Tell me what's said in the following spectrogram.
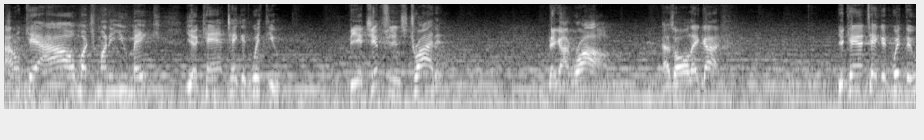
I don't care how much money you make, you can't take it with you. The Egyptians tried it. They got robbed. That's all they got. You can't take it with you.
